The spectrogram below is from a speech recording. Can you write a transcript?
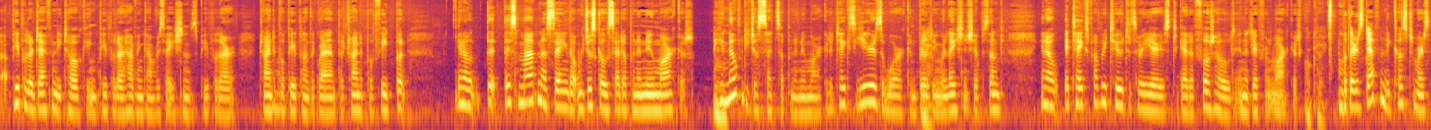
uh, people are definitely talking. People are having conversations. People are trying to put people on the ground. They're trying to put feet. But you know, th- this madness saying that we just go set up in a new market. Mm. You, nobody just sets up in a new market. It takes years of work and building yeah. relationships, and you know, it takes probably two to three years to get a foothold in a different market. Okay. But there's definitely customers,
